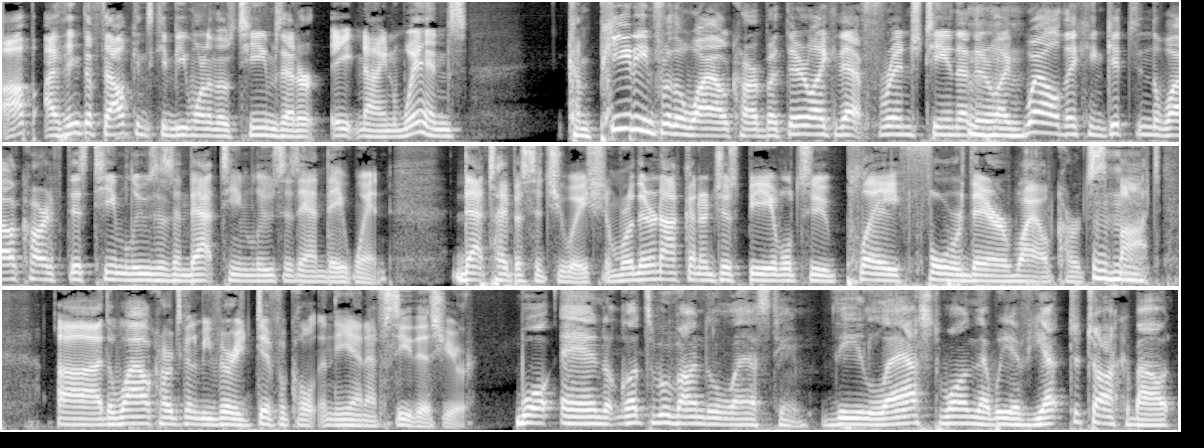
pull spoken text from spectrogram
up. I think the Falcons can be one of those teams that are eight, nine wins, competing for the wild card, but they're like that fringe team that they're mm-hmm. like, well, they can get in the wild card if this team loses and that team loses and they win that type of situation where they're not going to just be able to play for their wild card mm-hmm. spot. Uh, the wild card is going to be very difficult in the NFC this year. Well, and let's move on to the last team. The last one that we have yet to talk about.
